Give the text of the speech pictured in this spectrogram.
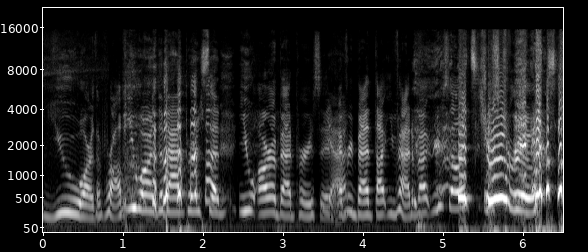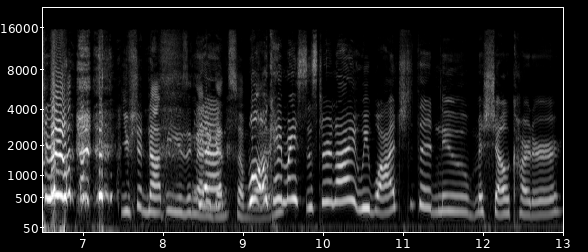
you are the problem You are the bad person. you are a bad person Yeah. every bad thought you've had about yourself it's true. is true. It's true. you should not be using that Yeah. against someone Well, okay, my sister and I we watched the new Michelle Carter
